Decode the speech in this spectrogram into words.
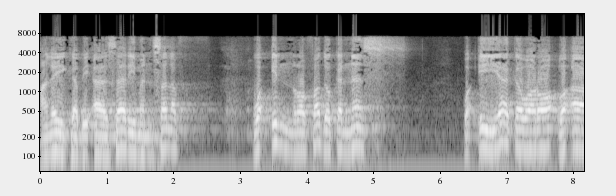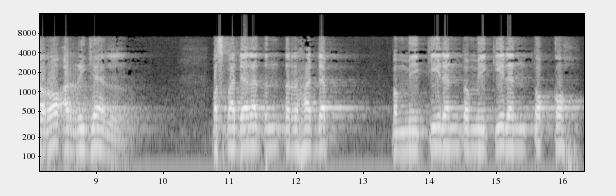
عليك بآثار من سلف وإن رفضك الناس وإياك وآراء الرجال waspadalah terhadap pemikiran-pemikiran tokoh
